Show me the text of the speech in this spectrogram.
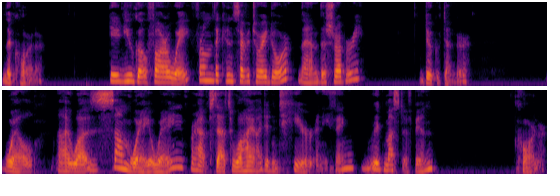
The Coroner. Did you go far away from the conservatory door and the shrubbery? Duke of Denver. Well, I was some way away. Perhaps that's why I didn't hear anything. It must have been. Coroner.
